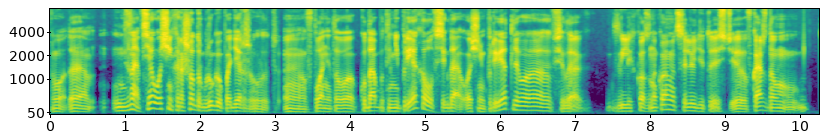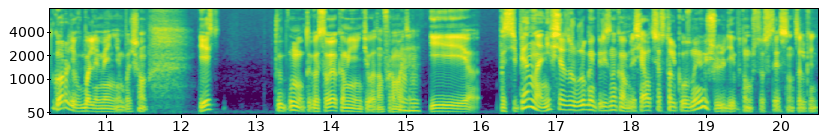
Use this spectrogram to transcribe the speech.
Вот, э, не знаю, все очень хорошо друг друга поддерживают э, в плане того, куда бы ты ни приехал, всегда очень приветливо, всегда легко знакомятся люди. То есть в каждом городе, в более-менее большом, есть ну, такое свое комьюнити в этом формате. Мгм. И постепенно они все друг с другом перезнакомились. Я вот сейчас только узнаю еще людей, потому что, соответственно, только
